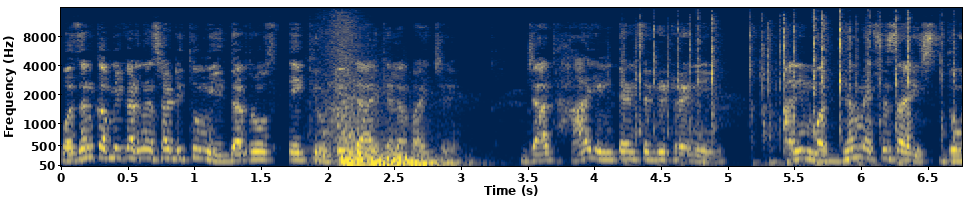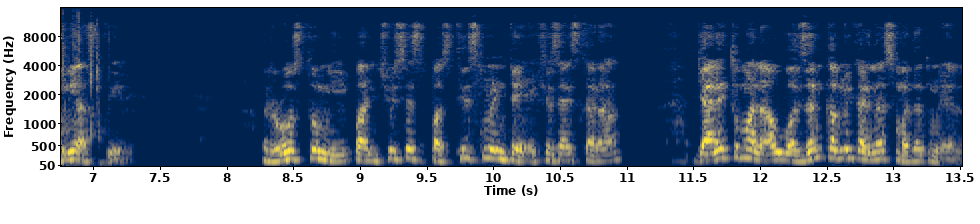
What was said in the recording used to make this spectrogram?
वजन कमी करण्यासाठी तुम्ही दररोज एक रुटीन तयार केलं पाहिजे ज्यात हाय इंटेन्सिटी ट्रेनिंग आणि मध्यम एक्सरसाइज दोन्ही असतील. रोज तुम्ही पंचवीस ते पस्तीस मिनिटे एक्सरसाइज करा ज्याने तुम्हाला वजन कमी करण्यास मदत मिळेल.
